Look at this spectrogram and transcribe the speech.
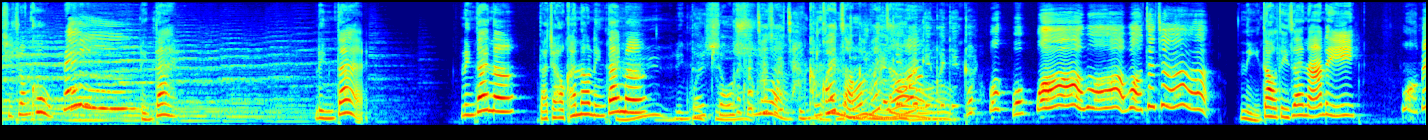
西装裤。领带，领带，领带呢？大家有看到领带吗？领带消失了，赶快找，快找啊！快点，我我我我我在这。你到底在哪里？我被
